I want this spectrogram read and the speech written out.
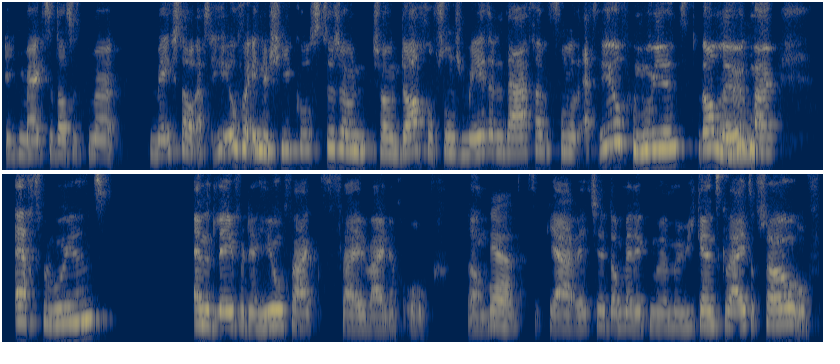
ik merkte dat het me meestal echt heel veel energie kostte. Zo'n zo'n dag of soms meerdere dagen. Ik vond het echt heel vermoeiend. Wel leuk, Mhm. maar echt vermoeiend. En het leverde heel vaak vrij weinig op. Dan, Ja. weet je, dan ben ik mijn weekend kwijt of zo. Of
